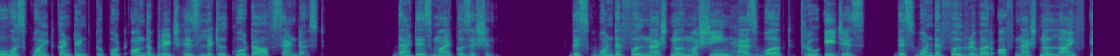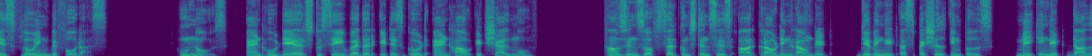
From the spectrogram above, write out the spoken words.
who was quite content to put on the bridge his little quota of sandust. That is my position. This wonderful national machine has worked through ages, this wonderful river of national life is flowing before us. Who knows, and who dares to say whether it is good and how it shall move? Thousands of circumstances are crowding round it, giving it a special impulse, making it dull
